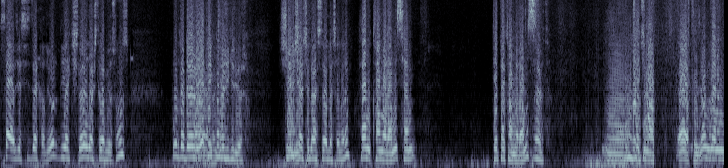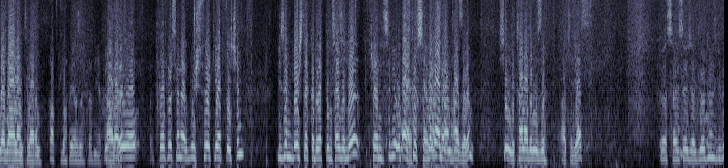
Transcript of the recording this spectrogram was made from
sadece sizde kalıyor. Diğer kişilere ulaştıramıyorsunuz. Burada devreye Aynen teknoloji hocam. giriyor. Şimdi Geniş açı lenslerle sanırım. hem kameramız hem tepe kameramız Evet. ee, çekim al- Evet hocam benim de bağlantılarım. Abdullah Bey hazırlıklarını yapıyor. Hazır. Tabii o profesyonel bu işi sürekli yaptığı için bizim 5 dakikada yaptığımız hazırlığı kendisi bir 30-40 Evet, saniye ben yaptı. hazırım. Şimdi kanadımızı açacağız. Evet sayın seyirciler gördüğünüz gibi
